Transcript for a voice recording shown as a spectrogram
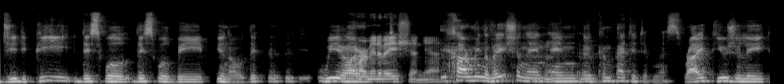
GDP. This will this will be you know the, we are harm innovation, yeah, harm innovation and, mm-hmm. and uh, mm-hmm. competitiveness, right? Usually,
